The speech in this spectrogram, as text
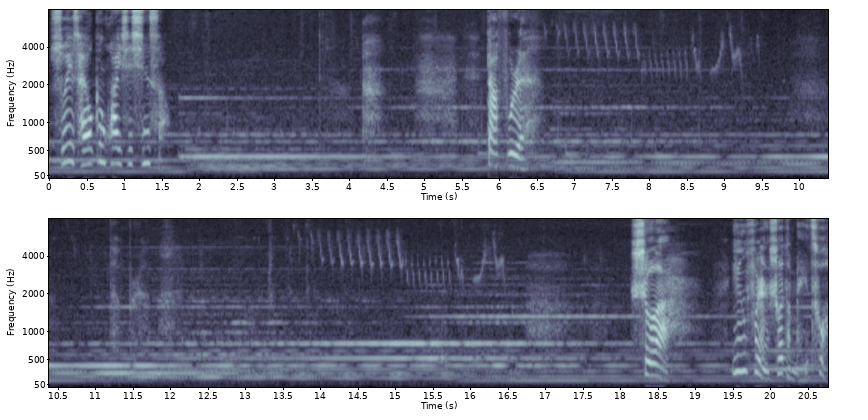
所以才要更花一些心思。大夫人。舒儿，英夫人说的没错。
